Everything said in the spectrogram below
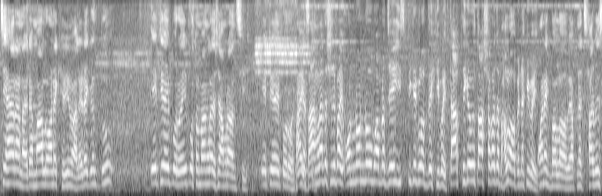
চেহারা না এটা মালও অনেক হেভি মাল। এটা কিন্তু এটিআই পুরো এই প্রথম বাংলাদেশে আমরা আনছি। এটিআই পুরো ভাই বাংলাদেশের ভাই অন্য অন্য আমরা যে স্পিকারগুলো দেখি ভাই তার থেকেও তো আশা করা ভালো হবে নাকি ভাই? অনেক ভালো হবে। আপনার সার্ভিস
